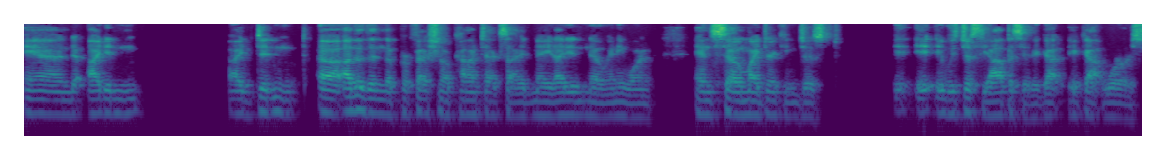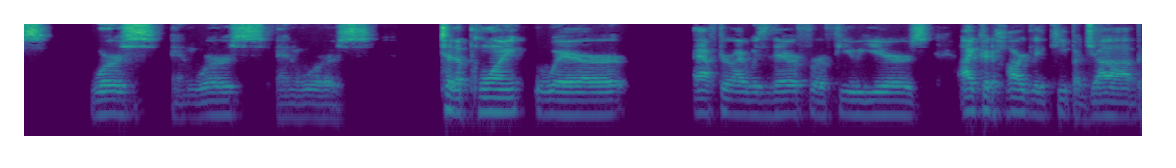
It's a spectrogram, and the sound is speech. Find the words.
and I didn't I didn't, uh, other than the professional contacts I had made, I didn't know anyone, and so my drinking just it, it, was just the opposite. It got it got worse, worse and worse and worse, to the point where after I was there for a few years, I could hardly keep a job.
